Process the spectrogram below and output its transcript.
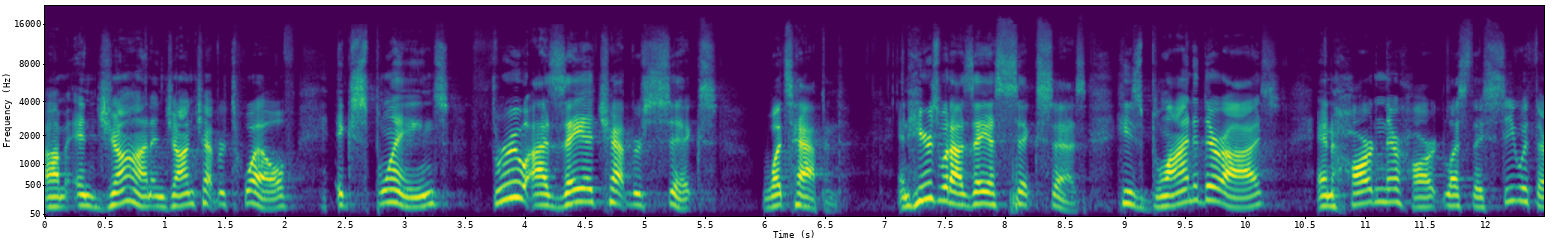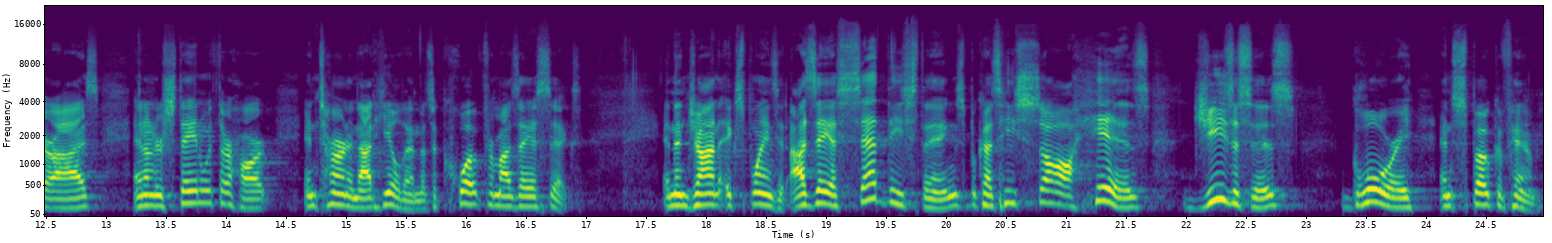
Um, and John, in John chapter 12, explains through Isaiah chapter 6 what's happened. And here's what Isaiah 6 says He's blinded their eyes and hardened their heart, lest they see with their eyes and understand with their heart and turn and not heal them. That's a quote from Isaiah 6. And then John explains it. Isaiah said these things because he saw his, Jesus's, glory and spoke of him.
